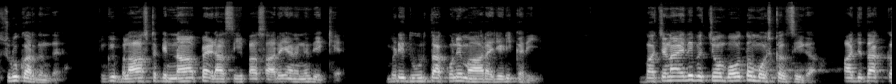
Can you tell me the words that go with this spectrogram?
ਸ਼ੁਰੂ ਕਰ ਦਿੰਦਾ ਕਿਉਂਕਿ ਬਲਾਸਟ ਕਿੰਨਾ ਭੈੜਾ ਸੀ, ਆਪਾਂ ਸਾਰੇ ਜਾਣੇ ਨੇ ਦੇਖਿਆ। ਬੜੀ ਦੂਰ ਤੱਕ ਉਹਨੇ ਮਾਰ ਹੈ ਜਿਹੜੀ ਕਰੀ ਬਚਣਾ ਇਹਦੇ ਵਿੱਚੋਂ ਬਹੁਤ ਮੁਸ਼ਕਲ ਸੀਗਾ। ਅੱਜ ਤੱਕ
